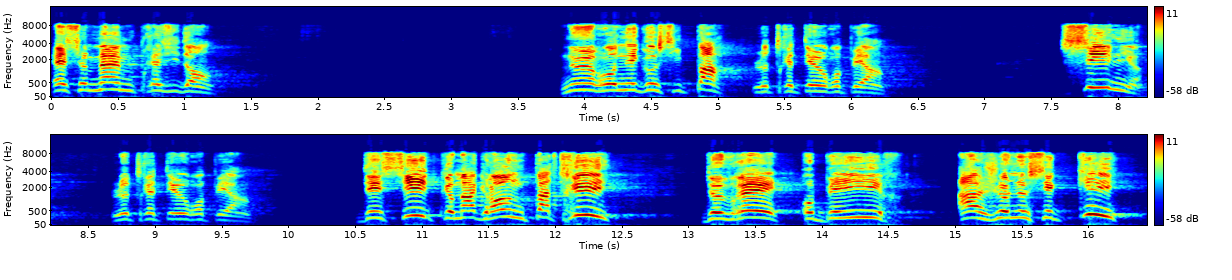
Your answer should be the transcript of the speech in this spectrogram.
Et ce même président ne renégocie pas le traité européen signe le traité européen, décide que ma grande patrie devrait obéir à je ne sais qui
